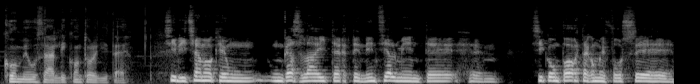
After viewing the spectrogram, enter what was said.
come usarli contro di te. Sì, diciamo che un, un gaslighter tendenzialmente eh, si comporta come fosse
